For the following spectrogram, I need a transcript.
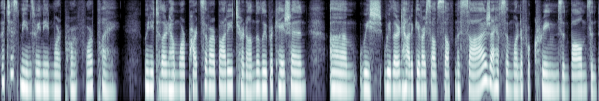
that just means we need more foreplay. We need to learn how more parts of our body turn on the lubrication. Um, we sh- we learned how to give ourselves self massage. I have some wonderful creams and balms and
